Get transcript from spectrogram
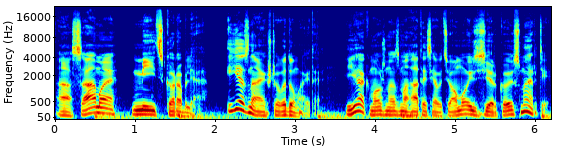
А саме міць корабля. І я знаю, що ви думаєте, як можна змагатися в цьому із зіркою смерті.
